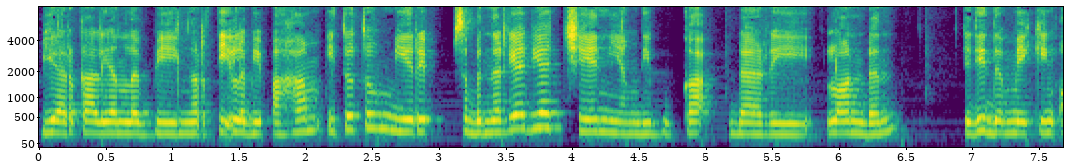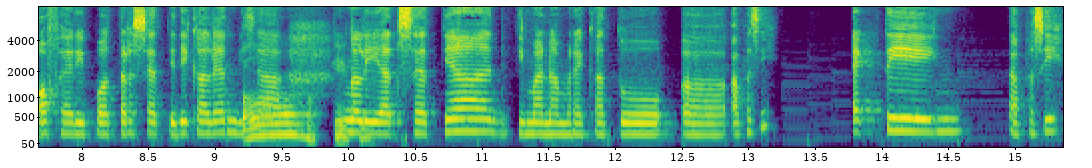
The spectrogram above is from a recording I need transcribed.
biar kalian lebih ngerti, lebih paham, itu tuh mirip sebenarnya dia chain yang dibuka dari London. Jadi the making of Harry Potter set. Jadi kalian bisa oh, oke, oke. ngelihat setnya di mana mereka tuh eh, apa sih acting apa sih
